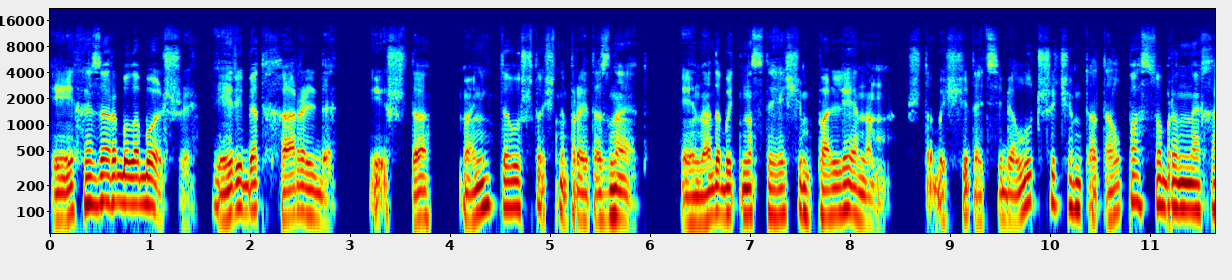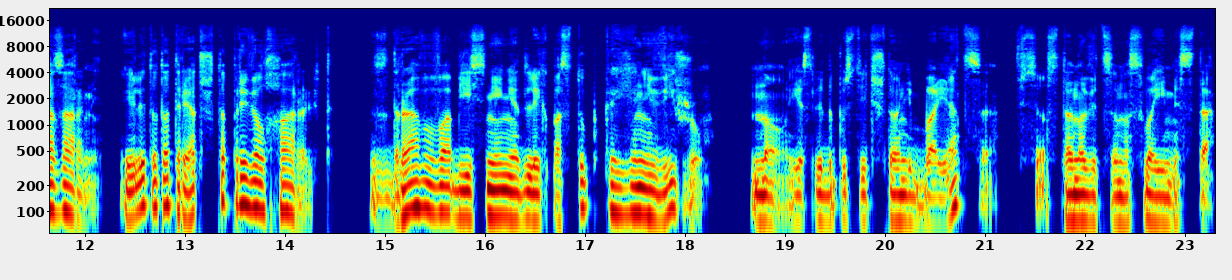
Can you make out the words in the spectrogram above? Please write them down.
И Хазар было больше, и ребят Харальда. И что? Они-то уж точно про это знают. И надо быть настоящим поленом, чтобы считать себя лучше, чем та толпа, собранная хазарами, или тот отряд, что привел Харальд. Здравого объяснения для их поступка я не вижу. Но если допустить, что они боятся, все становится на свои места.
